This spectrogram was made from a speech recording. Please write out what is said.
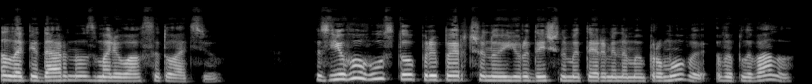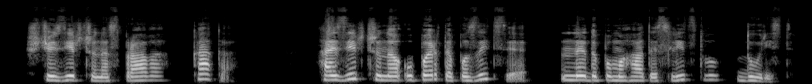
лапідарно змалював ситуацію. З його густо приперченої юридичними термінами промови випливало, що зірчина справа кака, а зірчина уперта позиція не допомагати слідству дурість.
